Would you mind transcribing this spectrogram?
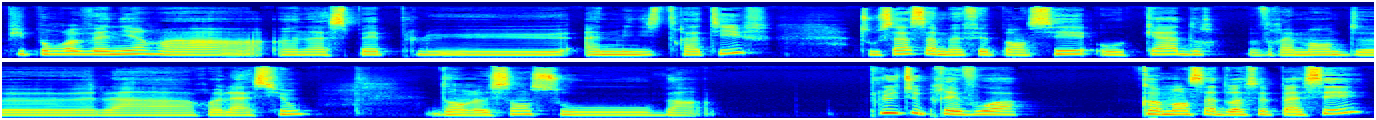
Puis pour revenir à un aspect plus administratif, tout ça, ça me fait penser au cadre vraiment de la relation, dans le sens où ben, plus tu prévois comment ça doit se passer,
